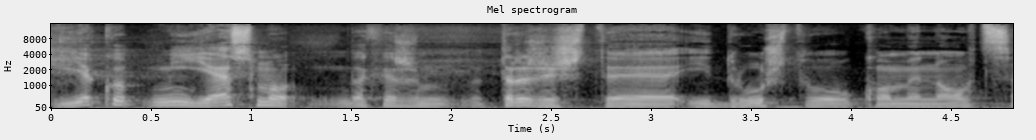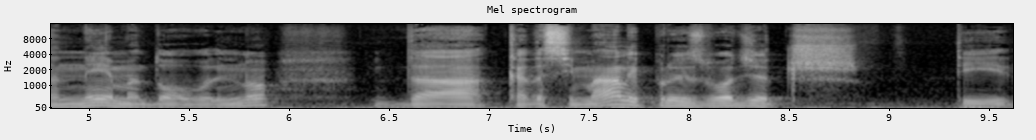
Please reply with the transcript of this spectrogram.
Iako mi jesmo, da kažem, tržište i društvo u kome novca nema dovoljno, da kada si mali proizvođač ti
